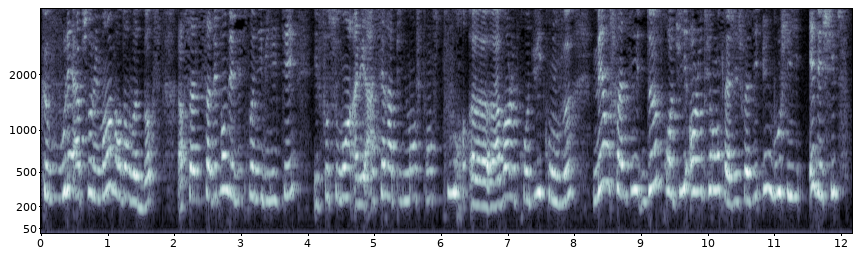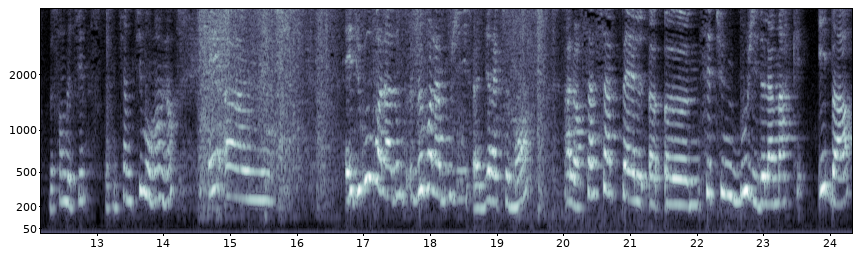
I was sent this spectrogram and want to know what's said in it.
que vous voulez absolument avoir dans votre box. Alors ça, dépend des disponibilités, il faut souvent aller assez rapidement je pense pour euh, avoir le produit qu'on veut. Mais on choisit deux produits, en l'occurrence là j'ai choisi une bougie et des chips, me semble-t-il, ça me tient un petit moment maintenant. Et, euh, et du coup voilà, donc je vois la bougie euh, directement. Alors ça s'appelle, c'est une bougie de la marque Iba.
